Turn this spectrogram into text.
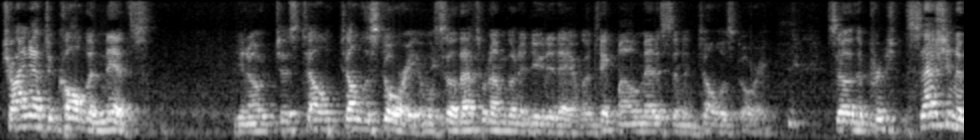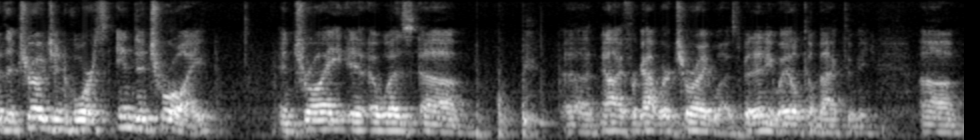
try not to call them myths. You know, just tell tell the story. And so that's what I'm going to do today. I'm going to take my own medicine and tell the story. So the procession of the Trojan horse into Troy, and Troy it was. Um, uh, now I forgot where Troy was, but anyway, it'll come back to me. Um,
